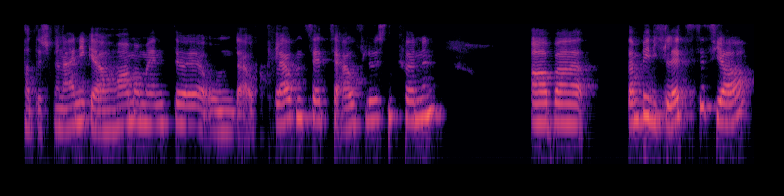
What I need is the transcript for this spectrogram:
hatte schon einige Aha-Momente und auch Glaubenssätze auflösen können. Aber dann bin ich letztes Jahr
